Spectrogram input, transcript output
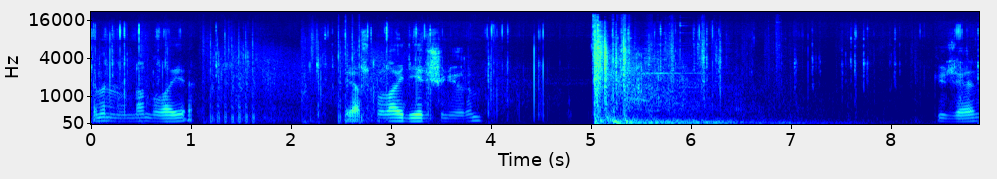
Temelen ondan dolayı biraz kolay diye düşünüyorum. Güzel.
